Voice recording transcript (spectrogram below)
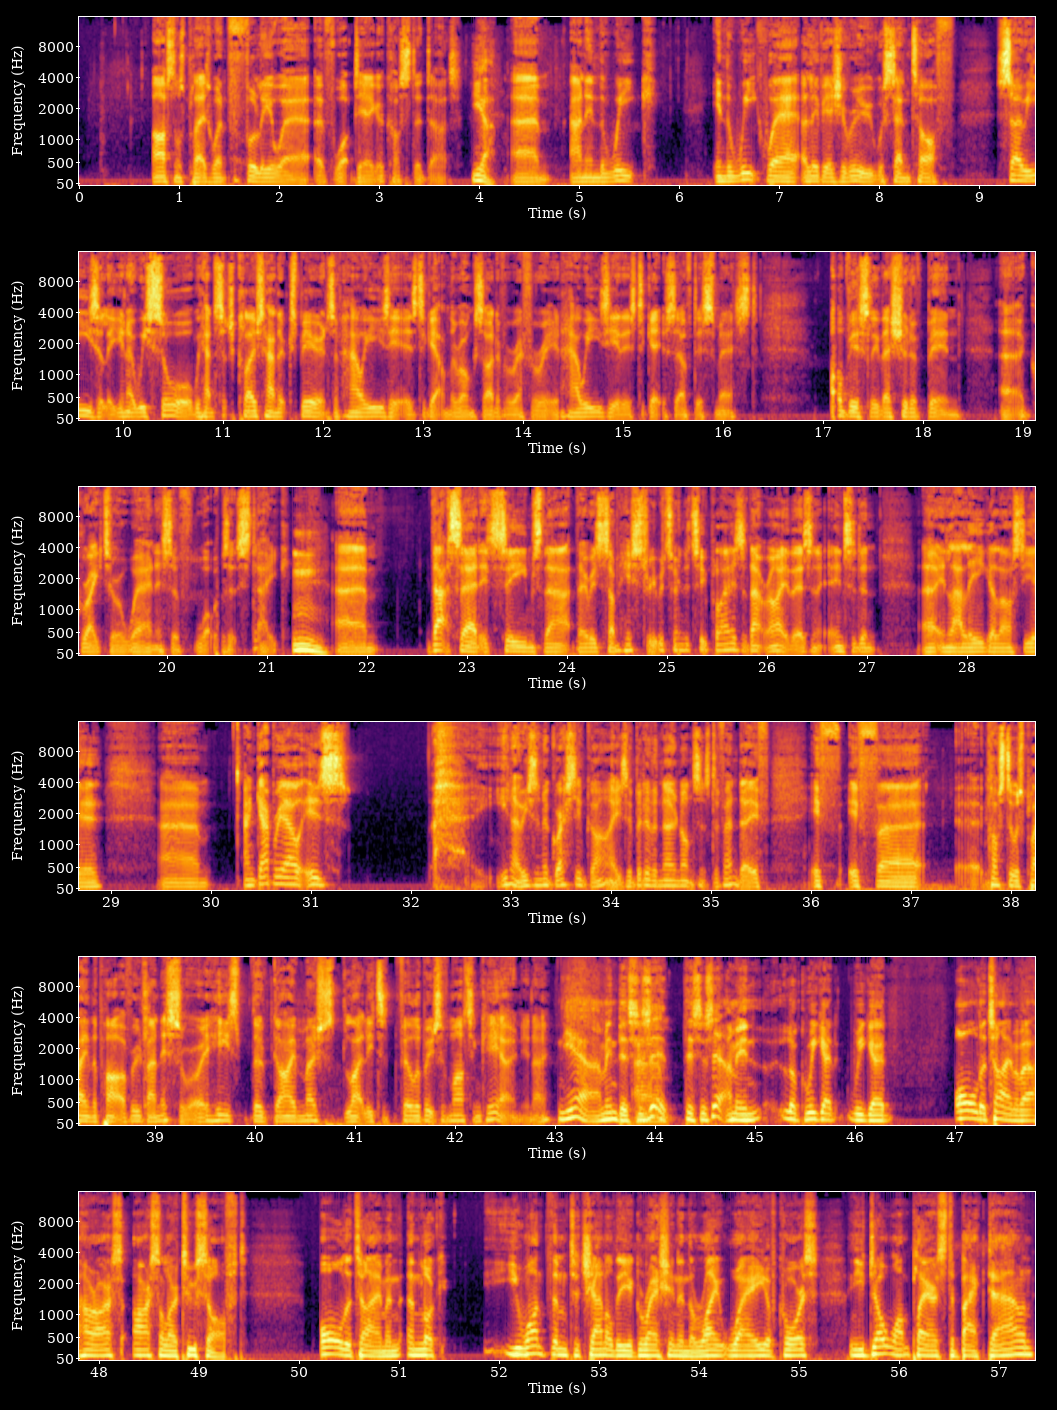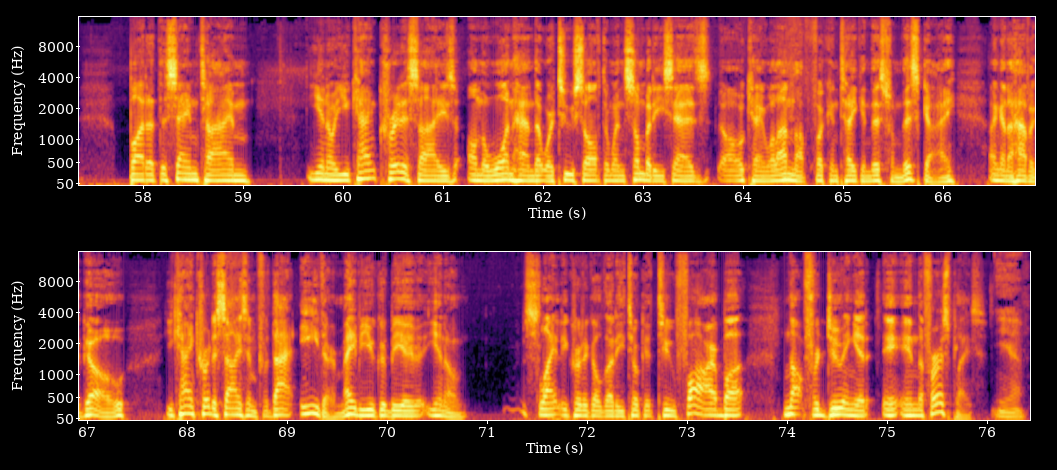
Arsenal's players weren't fully aware of what Diego Costa does. Yeah. Um, and in the week, in the week where Olivier Giroud was sent off so easily, you know, we saw we had such close hand experience of how easy it is to get on the wrong side of a referee and how easy it is to get yourself dismissed. Obviously, there should have been a greater awareness of what was at stake. Um, that said, it seems that there is some history between the two players. Is that right? There's an incident uh, in La Liga last year, um, and Gabriel is you know, he's an aggressive guy. He's a bit of a no nonsense defender. If if if uh, uh, Costa was playing the part of Ruud van Nistelrooy, he's the guy most likely to fill the boots of Martin Keown. You know, Yeah, I mean, this is Um, it. This is it. I mean, look, we get we get all the time about how Ars- Arsenal are too soft, all the time, and and look, you want them to channel the aggression in the right way, of course, and you don't want players to back down, but at the same time. You know, you can't criticize on the one hand that we're too soft, and when somebody says, oh, "Okay, well, I'm not fucking taking this from this guy. I'm going to have a go," you can't criticize him for that either. Maybe you could be, uh, you know, slightly critical that he took it too far, but not for doing it in the first place. Yeah.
